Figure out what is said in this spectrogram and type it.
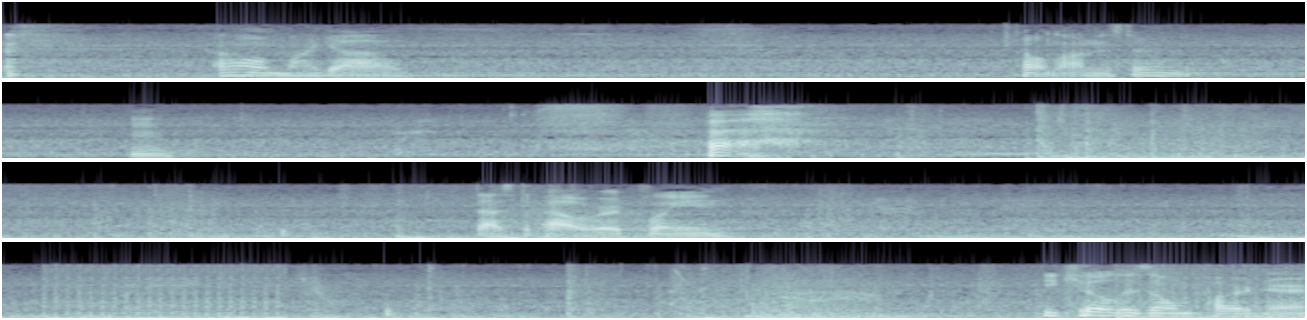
oh my god. Hold on, is there any... Hmm. Ah. That's the power of clean. He killed his own partner.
